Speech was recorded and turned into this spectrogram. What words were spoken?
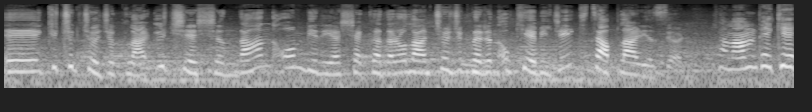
e, küçük çocuklar 3 yaşından 11 yaşa kadar olan çocukların okuyabileceği kitaplar yazıyorum. Tamam, peki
